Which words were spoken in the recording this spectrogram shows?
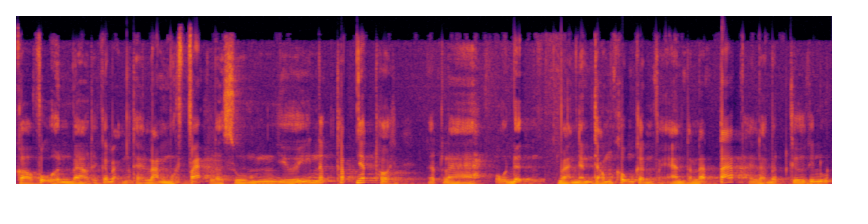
có phụ huynh vào thì các bạn có thể lăn một phát là xuống dưới nấc thấp nhất thôi, rất là ổn định. Và nhanh chóng không cần phải ăn lát tab hay là bất cứ cái nút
